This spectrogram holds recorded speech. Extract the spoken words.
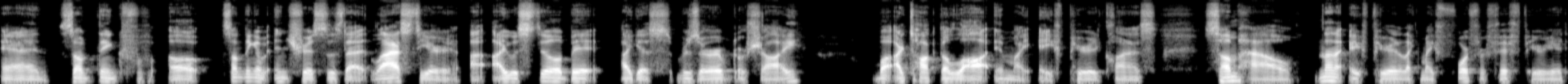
and something f- uh something of interest is that last year I, I was still a bit I guess reserved or shy but I talked a lot in my eighth period class. Somehow, not an eighth period, like my fourth or fifth period.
